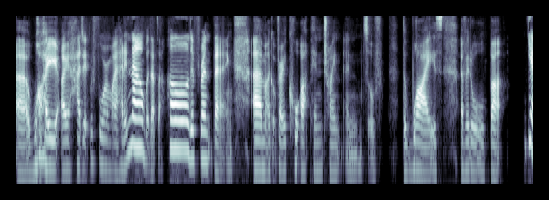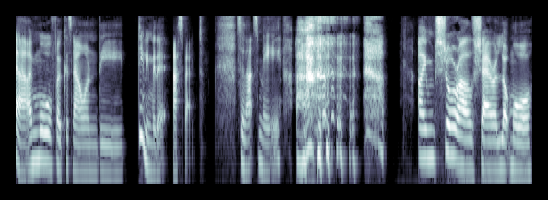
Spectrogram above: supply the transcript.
uh, why I had it before and why I had it now, but that's a whole different thing. Um, I got very caught up in trying and sort of the whys of it all, but yeah, I'm more focused now on the dealing with it aspect. So that's me. I'm sure I'll share a lot more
